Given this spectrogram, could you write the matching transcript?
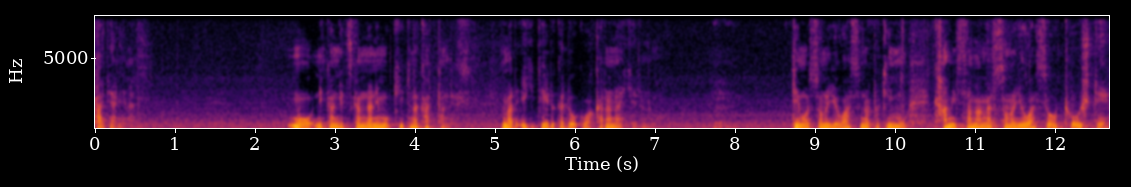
書いてあります。もう2ヶ月間何も聞いてなかったんです。まだ生きているかどうかわからないけれども。でもその弱さの時も神様がその弱さを通して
